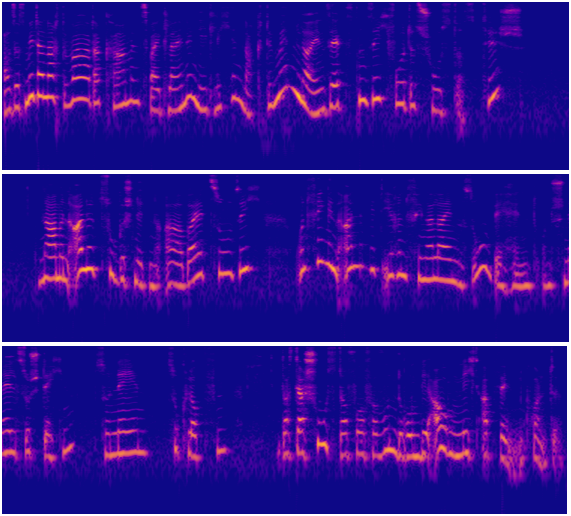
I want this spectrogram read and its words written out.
Als es Mitternacht war, da kamen zwei kleine niedliche nackte Männlein, setzten sich vor des Schusters Tisch, nahmen alle zugeschnittene Arbeit zu sich und fingen an, mit ihren Fingerlein so behend und schnell zu stechen, zu nähen, zu klopfen dass der Schuster vor Verwunderung die Augen nicht abwenden konnte.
